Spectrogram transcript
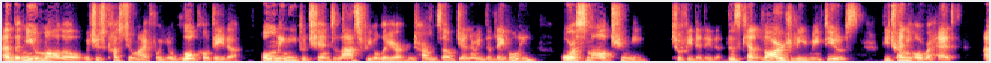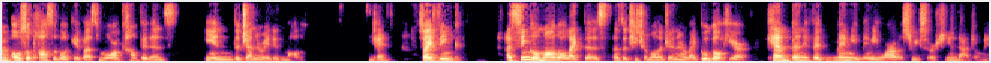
And the new model, which is customized for your local data, only need to change the last few layer in terms of generating the labeling or small tuning to feed the data. This can largely reduce the training overhead and also possible give us more confidence in the generated model. Okay, so I think a single model like this, as a teacher model generated by Google here, can benefit many, many wireless research in that domain.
